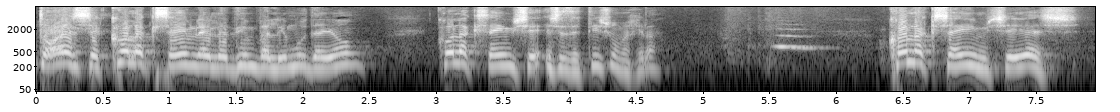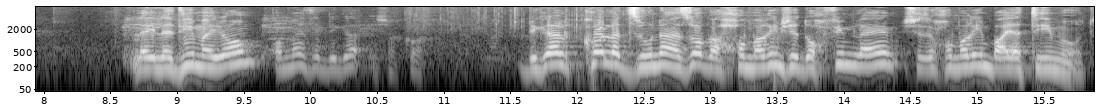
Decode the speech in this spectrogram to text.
טוען שכל הקשיים לילדים בלימוד היום, כל הקשיים ש... יש איזה טישו מחילה? כל הקשיים שיש לילדים היום, אומר זה בגלל, יישר כוח, בגלל כל התזונה הזו והחומרים שדוחפים להם, שזה חומרים בעייתיים מאוד.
